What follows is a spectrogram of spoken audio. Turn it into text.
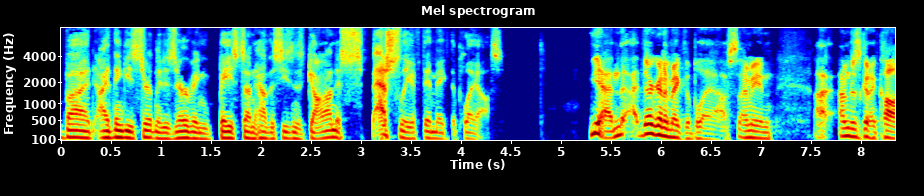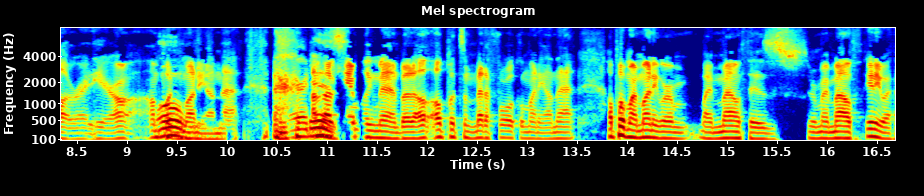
but I think he's certainly deserving based on how the season's gone, especially if they make the playoffs. Yeah, and they're going to make the playoffs. I mean, I, I'm just going to call it right here. I'm Whoa. putting money on that. There it I'm not a gambling man, but I'll, I'll put some metaphorical money on that. I'll put my money where my mouth is, or my mouth. Anyway,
